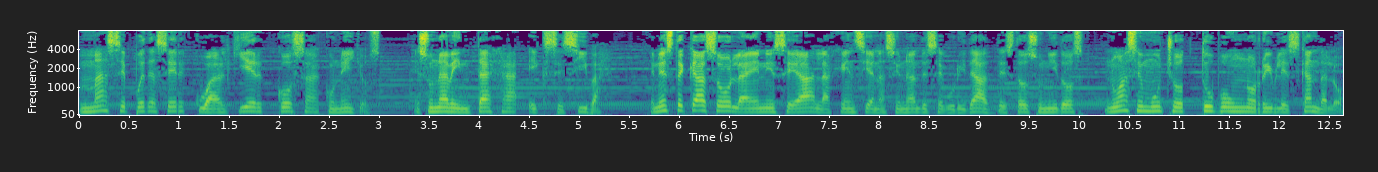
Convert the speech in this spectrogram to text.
más se puede hacer cualquier cosa con ellos. Es una ventaja excesiva. En este caso, la NSA, la Agencia Nacional de Seguridad de Estados Unidos, no hace mucho tuvo un horrible escándalo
